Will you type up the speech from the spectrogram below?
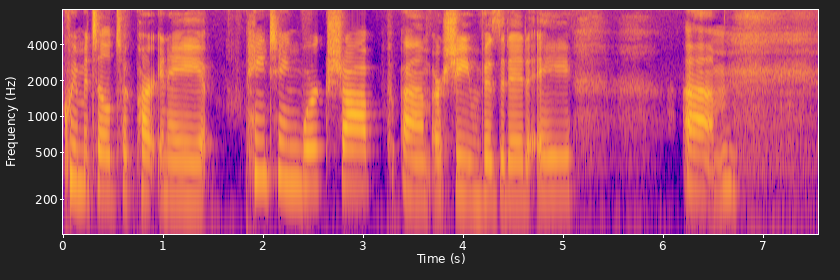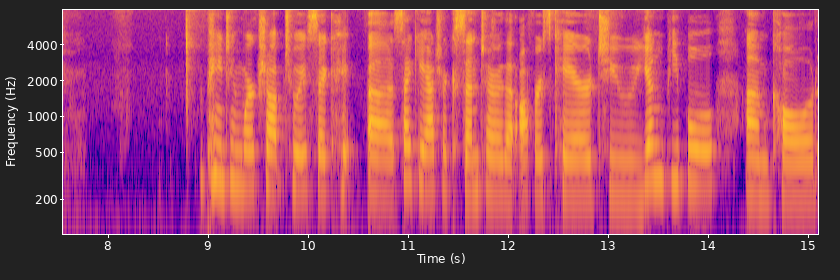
Queen Mathilde took part in a painting workshop, um, or she visited a um, painting workshop to a uh, psychiatric center that offers care to young people um, called,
